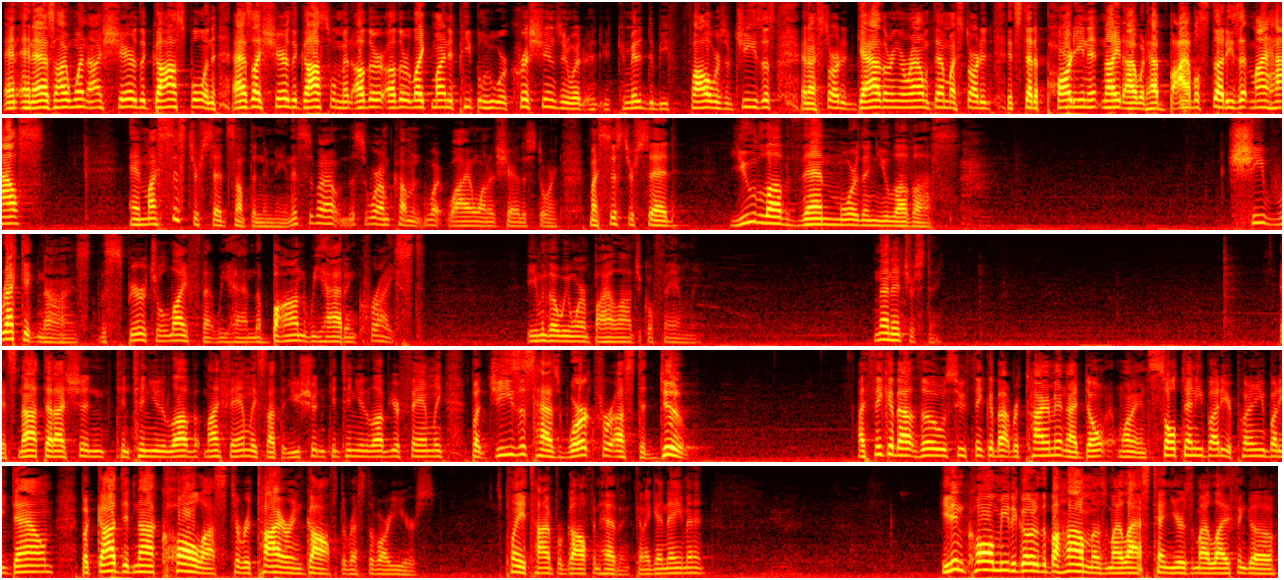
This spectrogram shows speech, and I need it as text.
And, and as I went, I shared the gospel. And as I shared the gospel, I met other, other like minded people who were Christians and who had committed to be followers of Jesus. And I started gathering around with them. I started, instead of partying at night, I would have Bible studies at my house. And my sister said something to me. And this is, what I, this is where I'm coming, what, why I wanted to share this story. My sister said, You love them more than you love us. she recognized the spiritual life that we had and the bond we had in Christ, even though we weren't biological family. Isn't that interesting? It's not that I shouldn't continue to love my family. It's not that you shouldn't continue to love your family. But Jesus has work for us to do. I think about those who think about retirement, and I don't want to insult anybody or put anybody down, but God did not call us to retire and golf the rest of our years. There's plenty of time for golf in heaven. Can I get an amen? He didn't call me to go to the Bahamas my last 10 years of my life and go,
